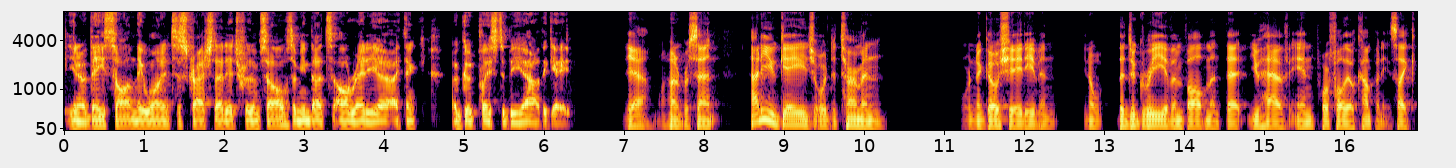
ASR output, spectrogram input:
you know they saw it and they wanted to scratch that itch for themselves. I mean, that's already, a, I think, a good place to be out of the gate. Yeah, one hundred percent. How do you gauge or determine or negotiate even, you know, the degree of involvement that you have in portfolio companies? Like,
